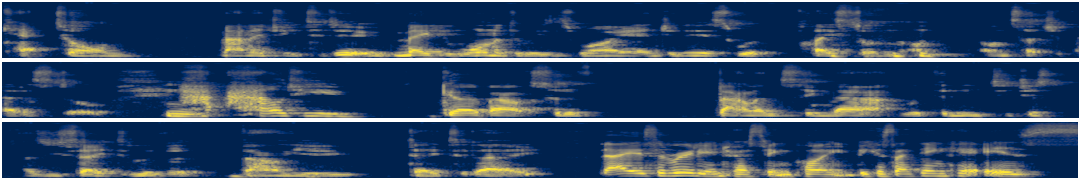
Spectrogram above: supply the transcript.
kept on managing to do. Maybe one of the reasons why engineers were placed on on, on such a pedestal. Mm. H- how do you go about sort of balancing that with the need to just, as you say, deliver value day to day? That is a really interesting point because I think it is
